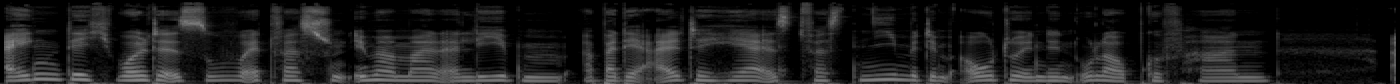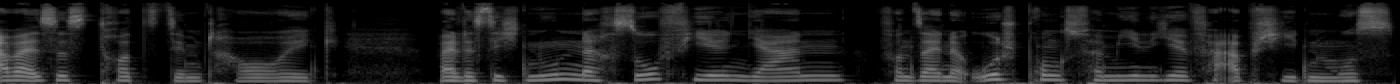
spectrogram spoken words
Eigentlich wollte es so etwas schon immer mal erleben, aber der alte Herr ist fast nie mit dem Auto in den Urlaub gefahren. Aber es ist trotzdem traurig weil es sich nun nach so vielen Jahren von seiner Ursprungsfamilie verabschieden muss.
